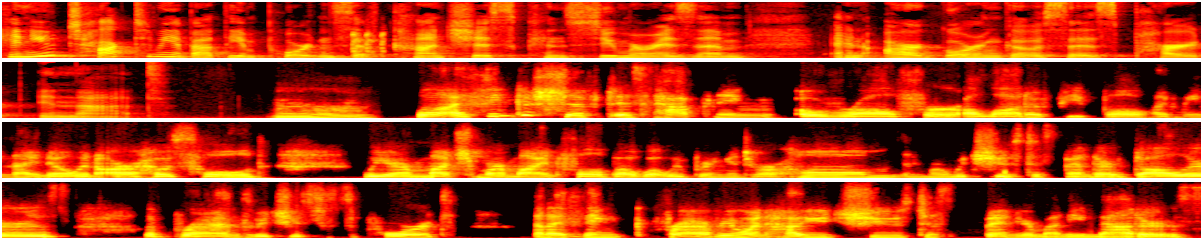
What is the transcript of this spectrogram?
can you talk to me about the importance of conscious consumerism and Our Gorongosa's part in that? Mm. Well, I think a shift is happening overall for a lot of people. I mean, I know in our household, we are much more mindful about what we bring into our home and where we choose to spend our dollars, the brands we choose to support. And I think for everyone, how you choose to spend your money matters.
